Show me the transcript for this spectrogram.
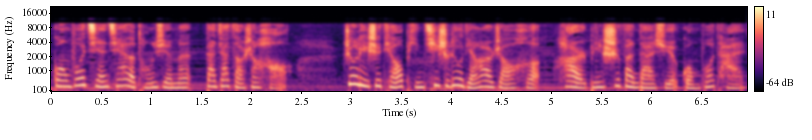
广播前，亲爱的同学们，大家早上好！这里是调频七十六点二兆赫，哈尔滨师范大学广播台。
